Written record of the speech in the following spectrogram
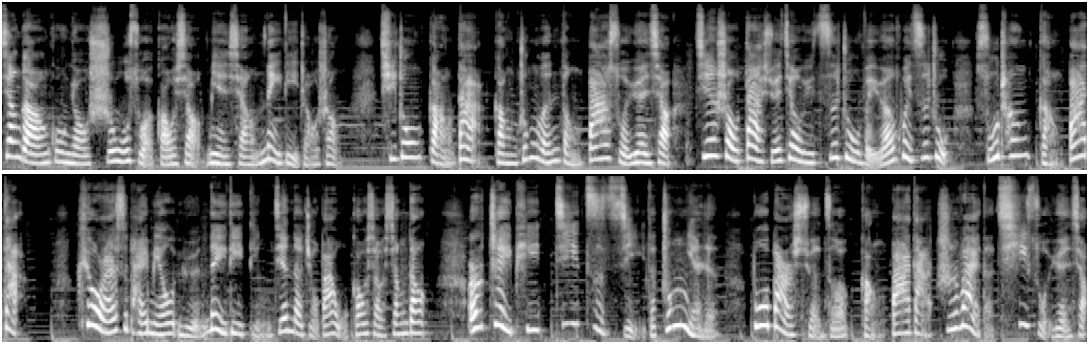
香港共有十五所高校面向内地招生，其中港大、港中文等八所院校接受大学教育资助委员会资助，俗称港八大。QS 排名与内地顶尖的985高校相当，而这批激自己的中年人多半选择港八大之外的七所院校，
